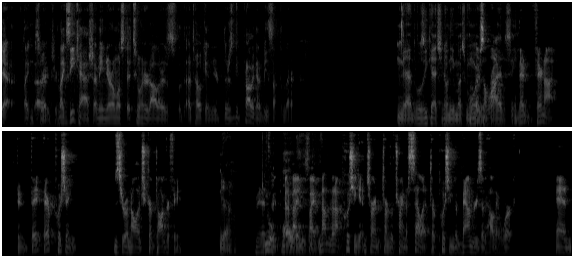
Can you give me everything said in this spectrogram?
Yeah, like That's uh, very true. like Zcash. I mean, you're almost at two hundred dollars a token. You're, there's probably going to be something there. Yeah, well, Zcash, you don't need much more There's than a lot. privacy. They're they're not. They they're pushing zero knowledge cryptography. Yeah, I mean, You will it's- by- by- by- not, they're not pushing it in, ter- in terms of trying to sell it. They're pushing the boundaries of how they work. And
